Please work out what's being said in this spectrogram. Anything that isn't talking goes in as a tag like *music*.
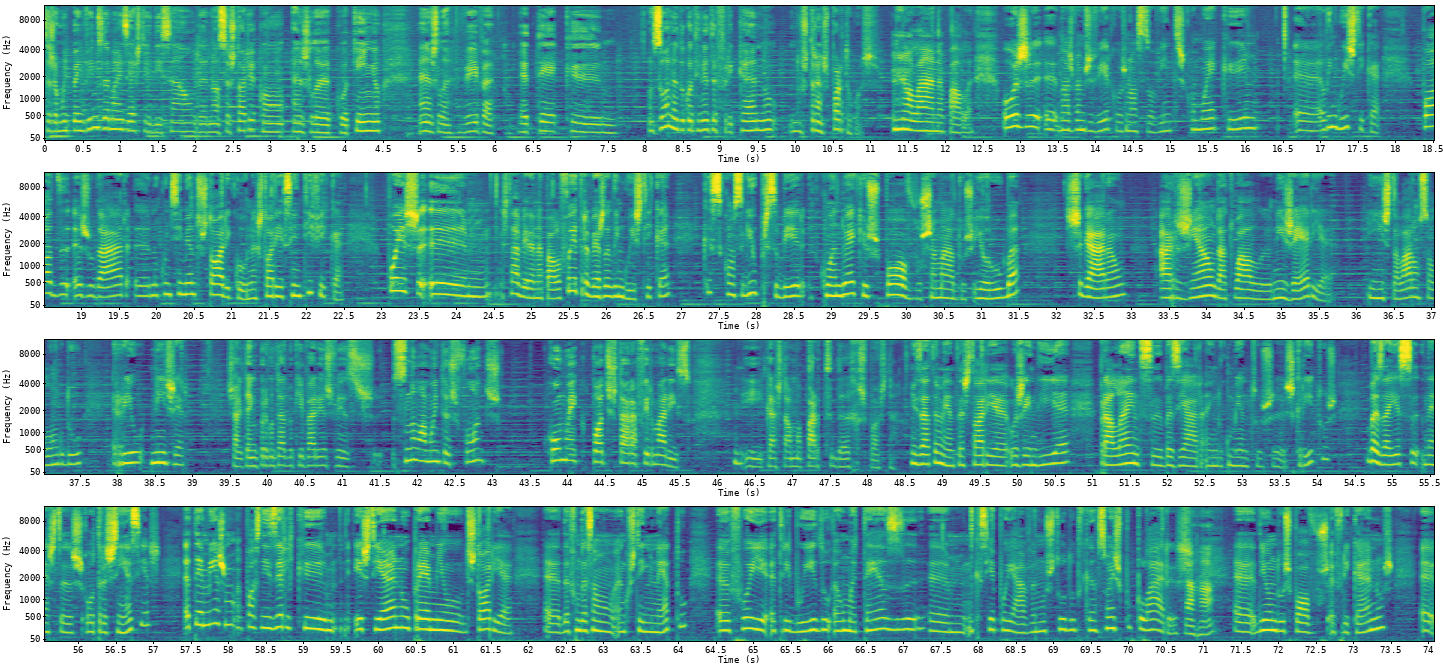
Sejam muito bem-vindos a mais esta edição da nossa história com Ângela Coutinho. Ângela, viva! Até que zona do continente africano nos transporta hoje? Olá, Ana Paula. Hoje eh, nós vamos ver com os nossos ouvintes como é que eh, a linguística pode ajudar eh, no conhecimento histórico, na história científica. Pois, está a ver, Ana Paula, foi através da linguística que se conseguiu perceber quando é que os povos chamados Yoruba chegaram à região da atual Nigéria e instalaram-se ao longo do rio Níger. Já lhe tenho perguntado aqui várias vezes. Se não há muitas fontes, como é que pode estar a afirmar isso? E cá está uma parte da resposta. Exatamente. A história, hoje em dia, para além de se basear em documentos eh, escritos, baseia-se nestas outras ciências. Até mesmo posso dizer-lhe que este ano o Prémio de História uh, da Fundação Agostinho Neto uh, foi atribuído a uma tese um, que se apoiava no estudo de canções populares uh -huh. de um dos povos africanos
